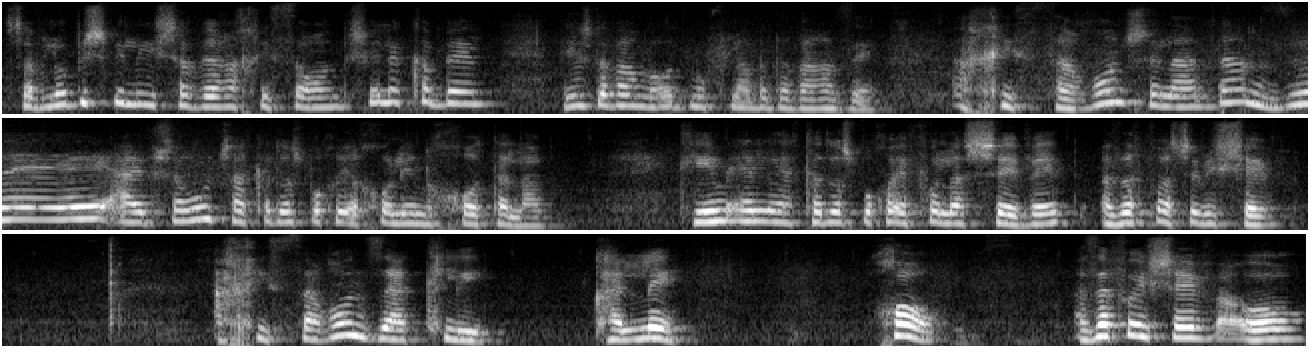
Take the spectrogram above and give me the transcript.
עכשיו, לא בשביל להישבר החיסרון, בשביל לקבל. ויש דבר מאוד מופלא בדבר הזה. החיסרון של האדם זה האפשרות שהקדוש ברוך הוא יכול לנחות עליו. כי אם אין לקדוש ברוך הוא איפה לשבת, אז איפה השם יישב? החיסרון זה הכלי, קלה, חור. אז איפה יישב האור?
